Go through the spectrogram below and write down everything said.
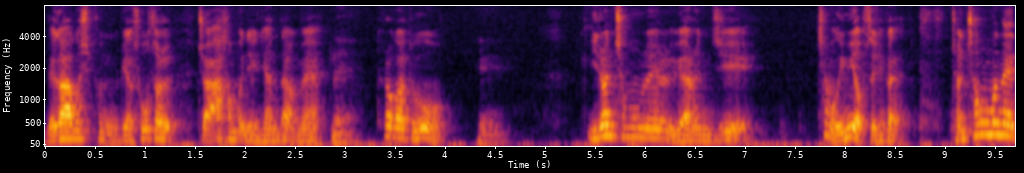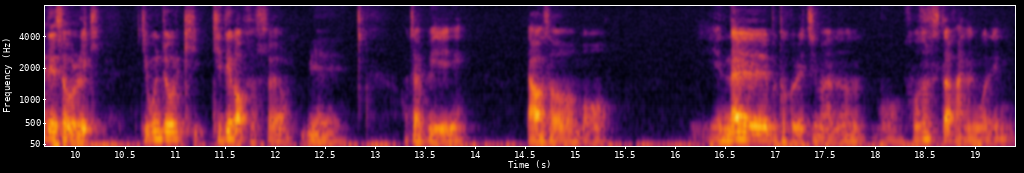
내가 하고 싶은 그냥 소설 쫙 한번 얘기한 다음에 네, 들어가도 예, 이런 청문회를 왜 하는지 참 의미 없어요. 그러니까 전 청문회에 대해서 원래 기, 본적으로 기 대가 없었어요. 예, 어차피 나와서 뭐 옛날부터 그랬지만은 뭐 소설 쓰다 가는 거는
